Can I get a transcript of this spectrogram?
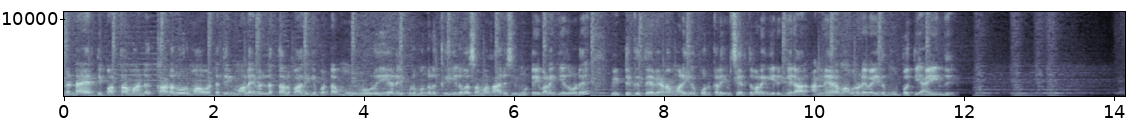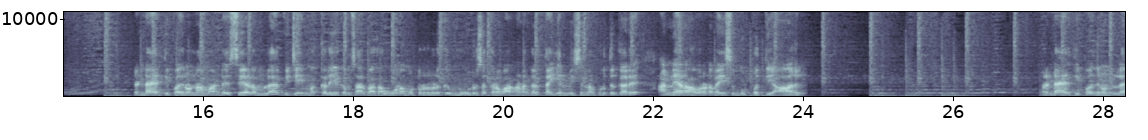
ரெண்டாயிரத்தி பத்தாம் ஆண்டு கடலூர் மாவட்டத்தில் மழை வெள்ளத்தால் பாதிக்கப்பட்ட முன்னூறு ஏழை குடும்பங்களுக்கு இலவசமாக அரிசி மூட்டை வழங்கியதோடு வீட்டுக்கு தேவையான மளிகைப் பொருட்களையும் சேர்த்து வழங்கியிருக்கிறார். அந்நேரம் அவருடைய வயது முப்பத்தி ஐந்து. ரெண்டாயிரத்தி பதினொன்றாம் ஆண்டு சேலம்ல விஜய் மக்கள் இயக்கம் சார்பாக ஊனமுற்றோர்களுக்கு மூன்று சக்கர வாகனங்கள் தையல் மிஷின்லாம் கொடுத்துருக்காரு. அந்நேரம் அவரோட வயசு முப்பத்தி ஆறு. ரெண்டாயிரத்தி பதினொன்றில்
